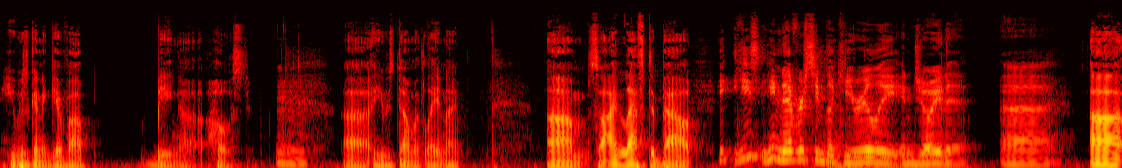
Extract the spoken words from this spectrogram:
he was going to give up being a host. Uh, he was done with late night. Um, so I left about He he's, he never seemed like he really enjoyed it. Uh, uh,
